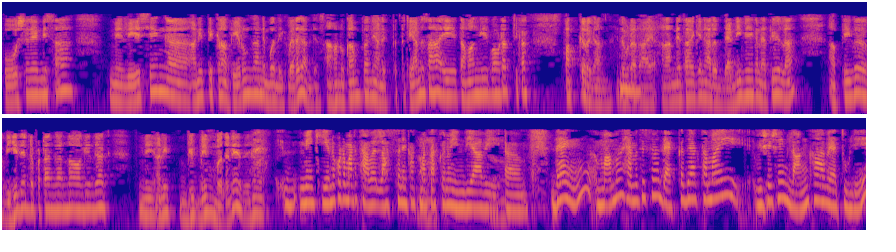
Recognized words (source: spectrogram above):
පෝෂණය නිසා මේ ලේසියෙන් අනිත් එක්කන තේරුම් ගන්න මොකද? ඒක වැදගත්ද? සහනුකම්පණය අනිත් පැත්තට යන සහ ඒ තමන්ගේ බවටත් ටිකක් පත් කරගන්න. එතකොට අර ආය අනන්‍යතාවය කියන්නේ අර දැඩි මේක නැති වෙලා අපිව විහිදෙන්න පටන් ගන්නවා වගේ දෙයක් මේ අනිත් බිම්බද නේද? මේ කියනකොට මට තව ලස්සන එකක් මතක් වෙනවා ඉන්දියාවේ. දැන් මම හැමතිස්සෙම දැක්ක දෙයක් තමයි විශේෂයෙන් ලංකාව ඇතුලේ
